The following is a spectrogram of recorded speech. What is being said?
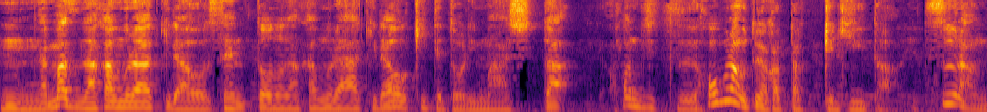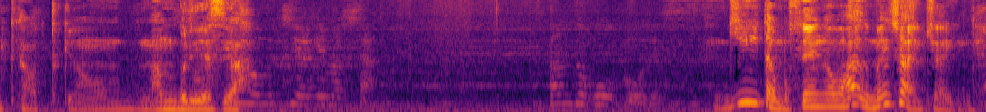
うん、まず中村晃を、先頭の中村晃を切って取りました。本日、ホームラン打ってなかったっけ、ギータ。ツーラン打ってなかったっけ？な。満振りですよ。打ち上げましたスタンド方向ですギータも千賀も早くメジャー行きゃいいんだよ。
